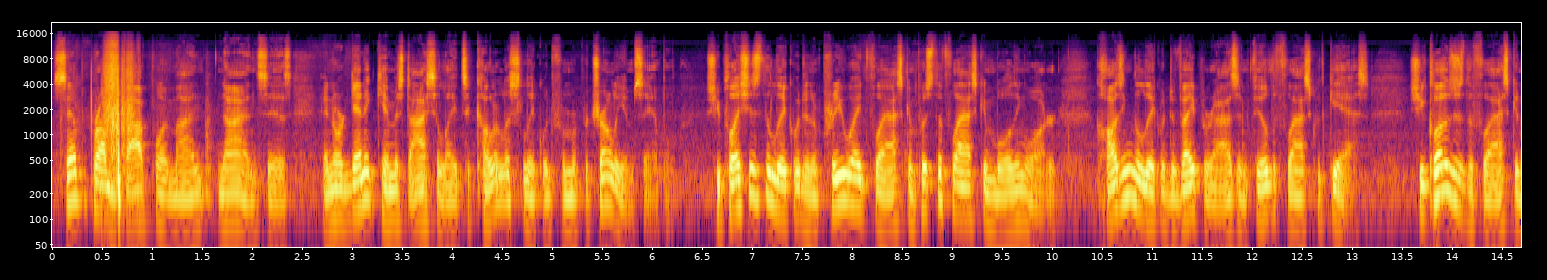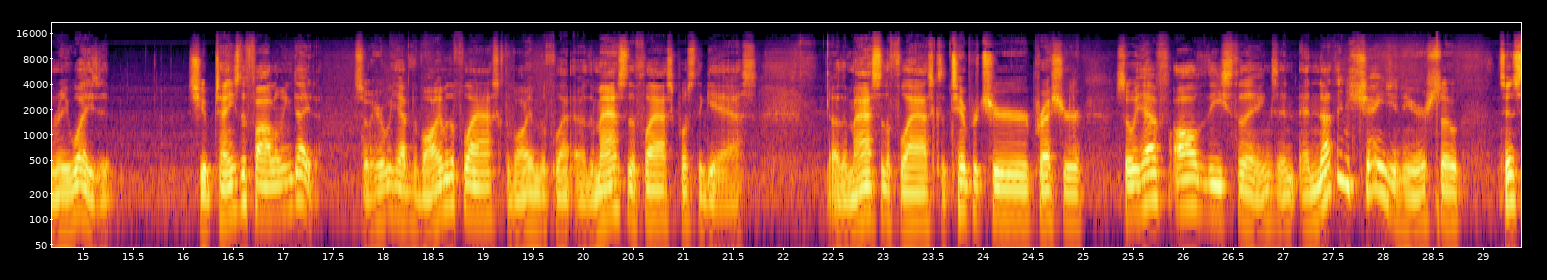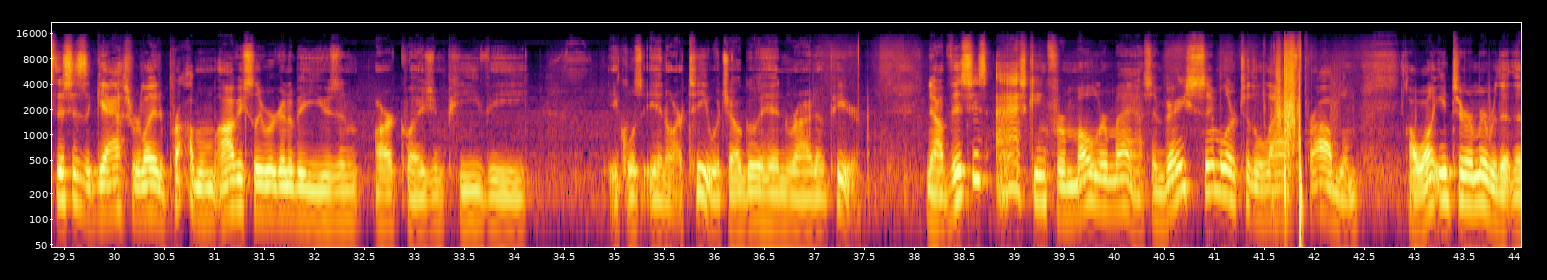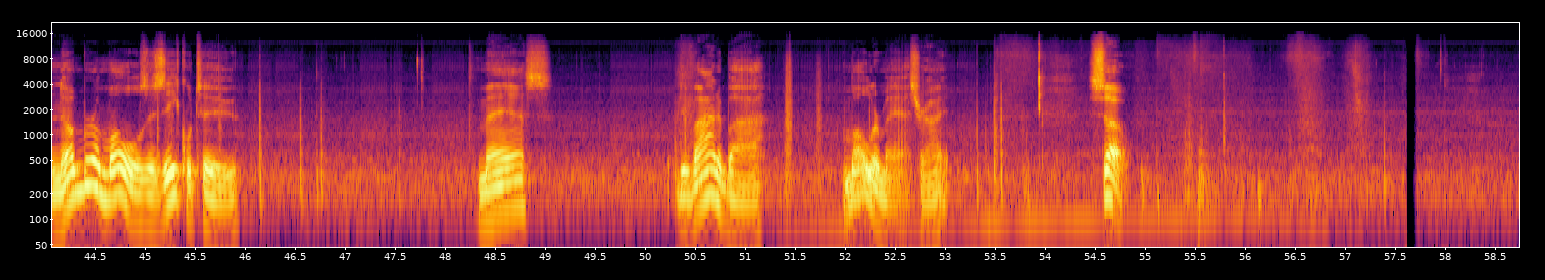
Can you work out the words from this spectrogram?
Sample problem 5.9 says An organic chemist isolates a colorless liquid from a petroleum sample. She places the liquid in a pre weighed flask and puts the flask in boiling water, causing the liquid to vaporize and fill the flask with gas. She closes the flask and reweighs it. She obtains the following data. So here we have the volume of the flask, the volume of the fla- uh, the mass of the flask plus the gas, uh, the mass of the flask, the temperature, pressure. So we have all of these things, and, and nothing's changing here. So since this is a gas related problem, obviously we're going to be using our equation PV equals nRT, which I'll go ahead and write up here. Now this is asking for molar mass, and very similar to the last problem, I want you to remember that the number of moles is equal to mass divided by molar mass, right? So,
